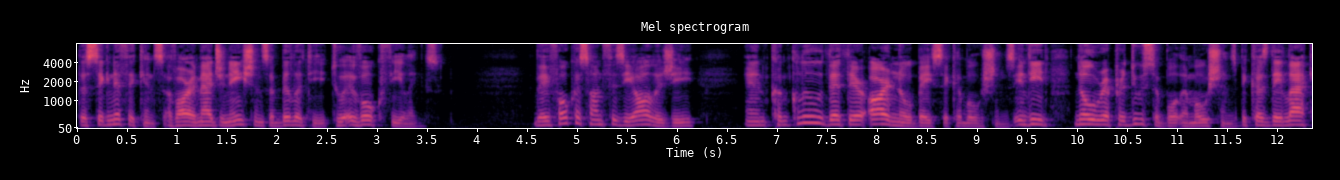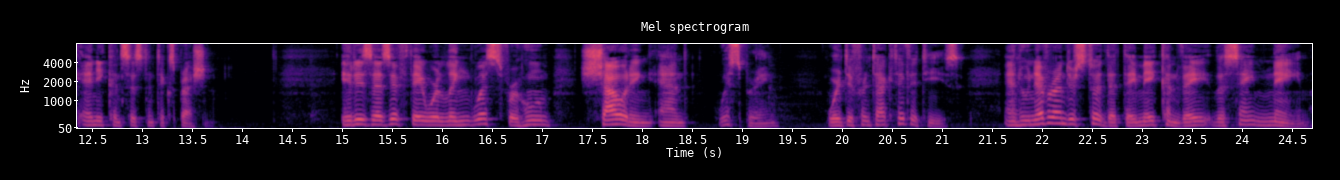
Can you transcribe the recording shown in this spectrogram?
the significance of our imagination's ability to evoke feelings. They focus on physiology and conclude that there are no basic emotions, indeed, no reproducible emotions, because they lack any consistent expression. It is as if they were linguists for whom shouting and whispering were different activities, and who never understood that they may convey the same name.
